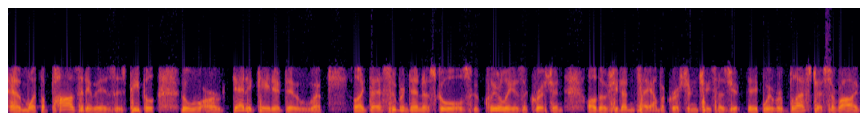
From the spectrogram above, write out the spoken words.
And what the positive is is people who are dedicated to, uh, like the superintendent of schools, who clearly is a Christian, although she doesn't say I'm a Christian. She says we were blessed to survive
